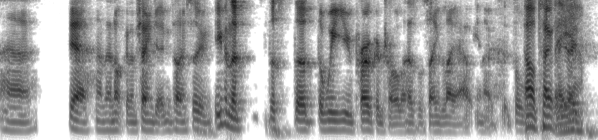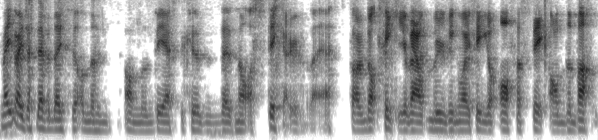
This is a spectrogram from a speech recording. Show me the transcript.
uh, yeah, and they're not going to change it anytime soon. Even the, the the the Wii U Pro controller has the same layout. You know, it's, it's all Oh, totally. maybe, Yeah. I, maybe I just never noticed it on the on the DS because there's not a stick over there, so I'm not thinking about moving my finger off a stick on the button.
